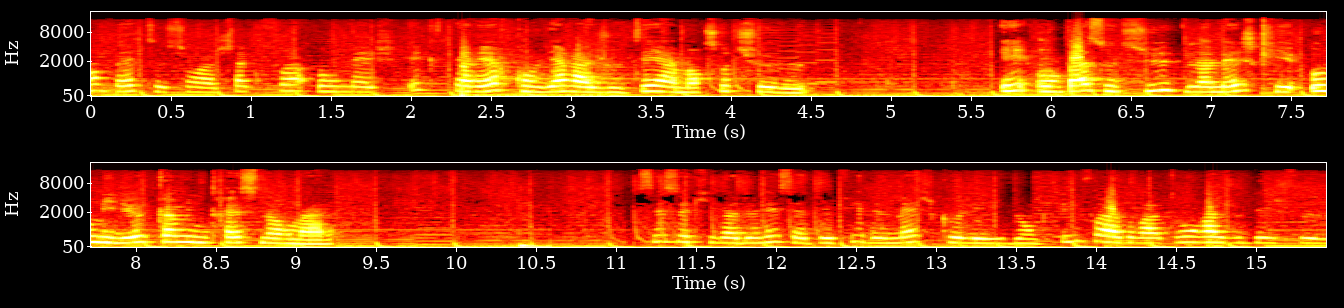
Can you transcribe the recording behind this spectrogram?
En fait, ce sont à chaque fois aux mèches extérieures qu'on vient rajouter un morceau de cheveux. Et on passe au-dessus de la mèche qui est au milieu comme une tresse normale. C'est ce qui va donner cet effet de mèche collée. Donc une fois à droite, on rajoute des cheveux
